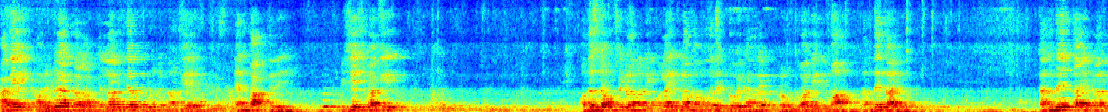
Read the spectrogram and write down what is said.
ಹಾಗೆ ಅವರಿಬ್ಬರೇ ಅಂತಲ್ಲ ಎಲ್ಲ ವಿದ್ಯಾರ್ಥಿಗಳು ನಮಗೆ ನೆನಪಾಗ್ತೀರಿ. ವಿಶೇಷವಾಗಿ ಒಂದಷ್ಟು ಅಂಶಗಳನ್ನು ನೀವು ಲೈಫ್ ಲಾಂಗ್ ಗಮನದಲ್ಲಿ ಇಟ್ಕೋಬೇಕಂದ್ರೆ ಪ್ರಮುಖವಾಗಿ ನಿಮ್ಮ ತಂದೆ ತಾಯಿಗಳು. ತಂದೆ ತಾಯಿಗಳನ್ನ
